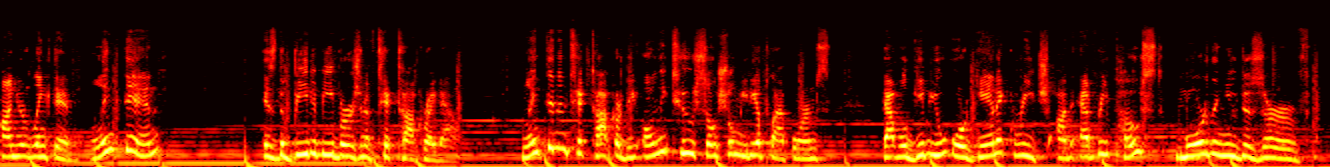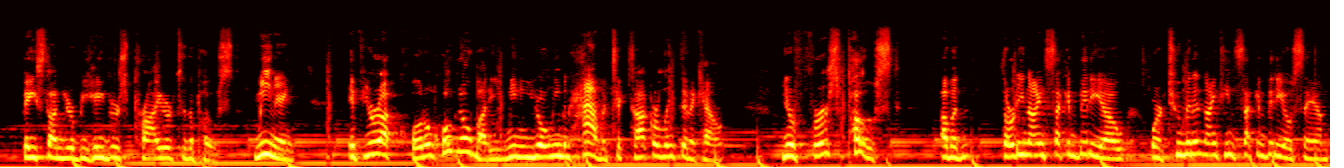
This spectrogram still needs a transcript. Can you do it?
on your LinkedIn. LinkedIn is the B2B version of TikTok right now. LinkedIn and TikTok are the only two social media platforms that will give you organic reach on every post more than you deserve based on your behaviors prior to the post. Meaning, if you're a quote unquote nobody, meaning you don't even have a TikTok or LinkedIn account, your first post of a 39 second video or a 2 minute 19 second video, Sam,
